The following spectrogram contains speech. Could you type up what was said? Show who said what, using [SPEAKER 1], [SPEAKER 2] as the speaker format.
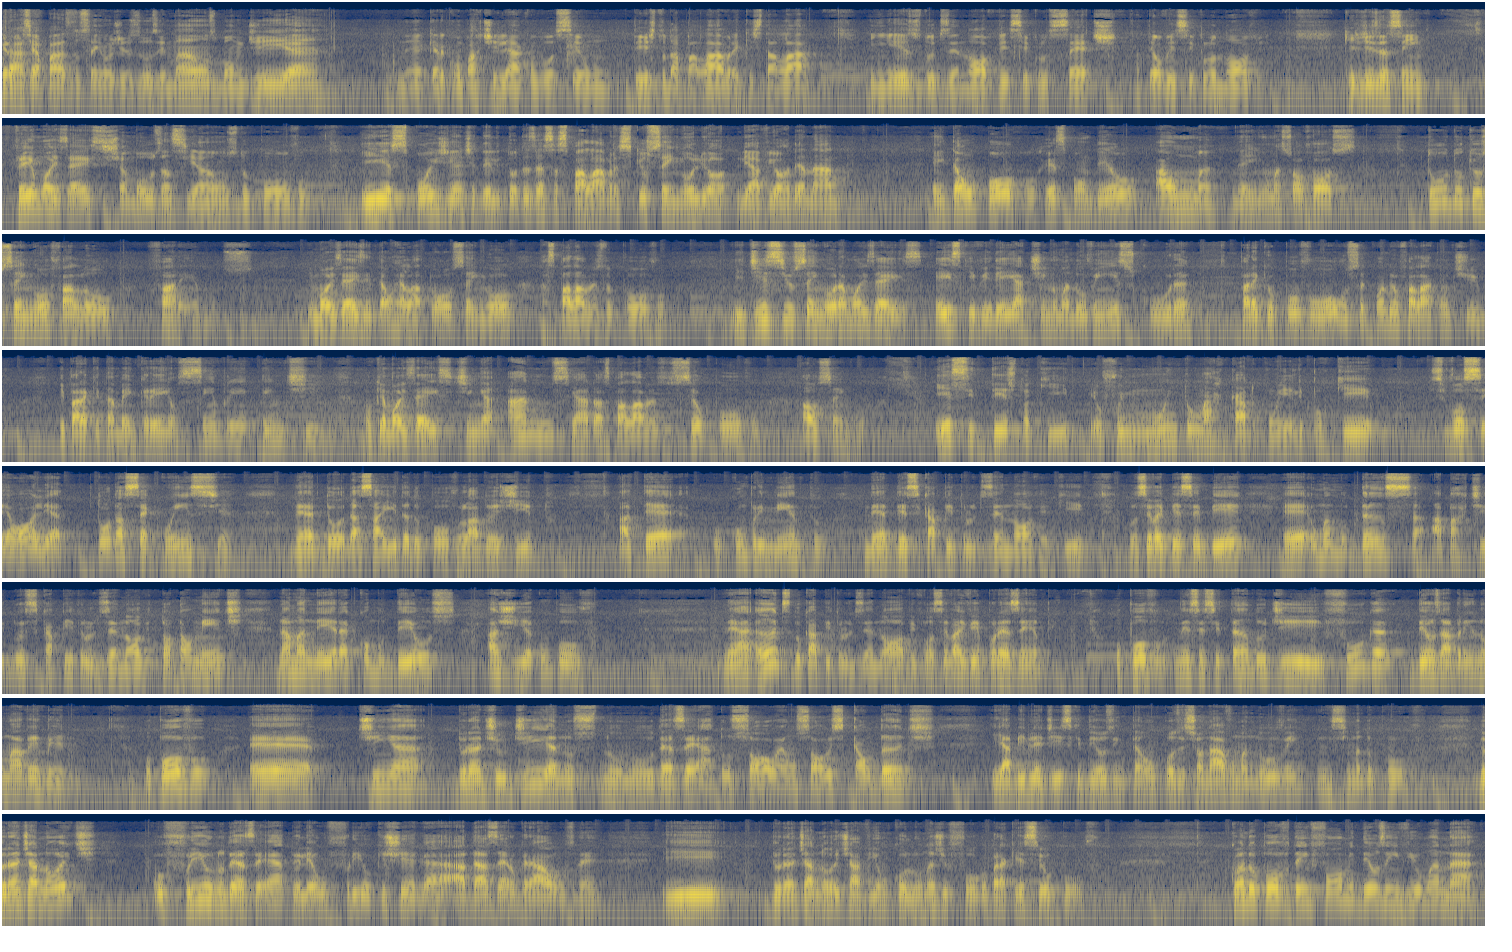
[SPEAKER 1] Graça e a paz do Senhor Jesus, irmãos, bom dia. Né? Quero compartilhar com você um texto da palavra que está lá em Êxodo 19, versículo 7 até o versículo 9, que diz assim: Veio Moisés, chamou os anciãos do povo e expôs diante dele todas essas palavras que o Senhor lhe, havia ordenado. Então o povo respondeu a uma, né, em uma só voz: Tudo que o Senhor falou, faremos. E Moisés então relatou ao Senhor as palavras do povo, e disse o Senhor a Moisés: Eis que virei a ti numa nuvem escura, para que o povo ouça quando eu falar contigo, e para que também creiam sempre em ti, porque Moisés tinha anunciado as palavras do seu povo ao Senhor. Esse texto aqui eu fui muito marcado com ele porque se você olha toda a sequência né, do, da saída do povo lá do Egito até o cumprimento né, desse capítulo 19 aqui, você vai perceber é, uma mudança a partir desse capítulo 19, totalmente na maneira como Deus agia com o povo. Né? Antes do capítulo 19, você vai ver, por exemplo, o povo necessitando de fuga, Deus abrindo o mar vermelho. O povo é, tinha, durante o dia no, no, no deserto, o sol é um sol escaldante. E a Bíblia diz que Deus então posicionava uma nuvem em cima do povo. Durante a noite, o frio no deserto, ele é um frio que chega a dar zero graus, né? E Durante a noite haviam colunas de fogo para aquecer o povo. Quando o povo tem fome, Deus envia o maná.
